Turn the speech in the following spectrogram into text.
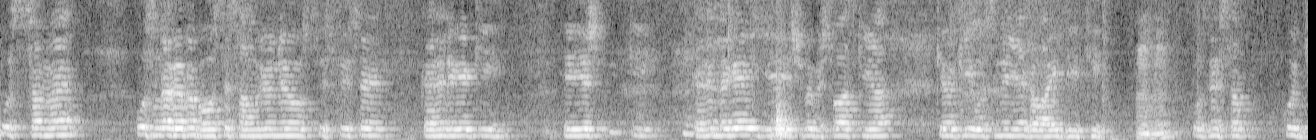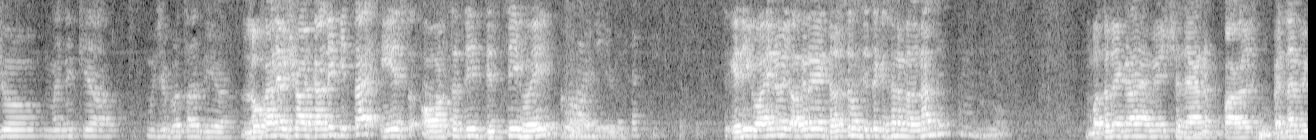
उस समय उस नगर में बहुत से सामरियों ने उस स्त्री से कहने लगे कि ये यीशु की कहने लगे ये यीशु पे विश्वास किया क्योंकि उसने ये गवाही दी थी ਹੂੰ ਹੂੰ उसने सब कुछ जो मैंने किया मुझे बता दिया ਲੋਕਾਂ ਨੇ ਵਿਸ਼ਵਾਸ ਕਰ ਲਈ ਕੀਤਾ ਇਸ ਔਰਤ ਦੀ ਦਿੱਤੀ ਹੋਈ ਤੇ ਇਹਦੀ ਗਵਾਹੀ ਨੂੰ ਅਗਰ ਇਹ ਗਲਤ ਹੁੰਦੀ ਤਾਂ ਕਿਸੇ ਨੇ ਮੰਨਣਾ ਸੀ ਮਤਲਬ ਇਹ ਕਹਣਾ ਐਵੇਂ ਸ਼ੈਤਾਨ ਪਾਗਲ ਪਹਿਲਾਂ ਵੀ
